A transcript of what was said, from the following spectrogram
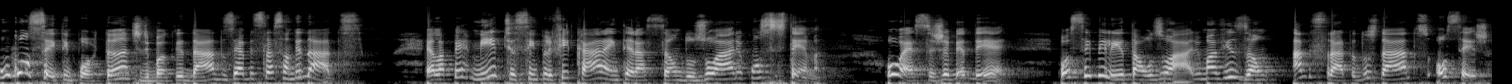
Um conceito importante de banco de dados é a abstração de dados. Ela permite simplificar a interação do usuário com o sistema. O SGBD possibilita ao usuário uma visão abstrata dos dados, ou seja,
